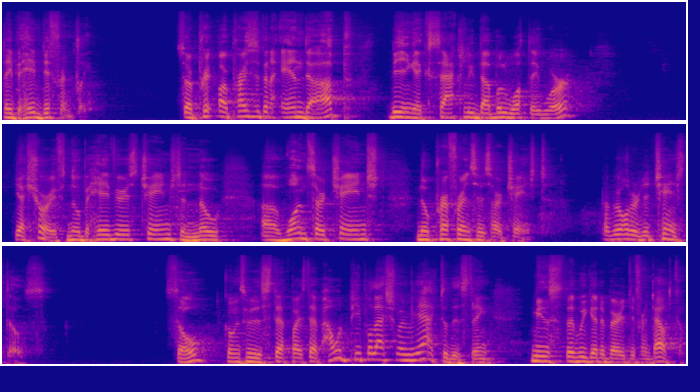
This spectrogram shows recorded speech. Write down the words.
They behave differently. So our price is going to end up being exactly double what they were. Yeah, sure, if no behavior is changed and no uh, wants are changed, no preferences are changed. But we already changed those. So, going through this step by step, how would people actually react to this thing means that we get a very different outcome.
